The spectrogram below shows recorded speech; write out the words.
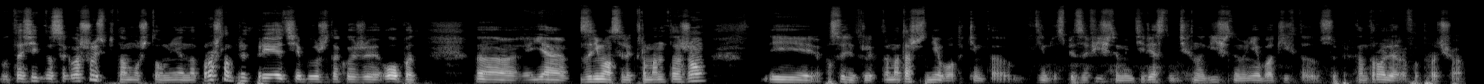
относительно соглашусь, потому что у меня на прошлом предприятии был уже такой же опыт. Э, я занимался электромонтажом, и, по сути, электромонтаж не был каким-то каким специфичным, интересным, технологичным, не было каких-то суперконтроллеров и прочего.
